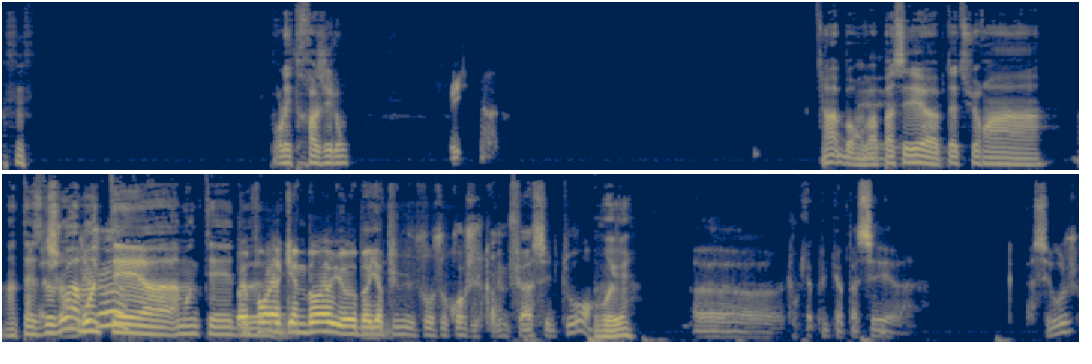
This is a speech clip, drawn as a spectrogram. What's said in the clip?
Pour les trajets longs. Oui. Ah, bon, on va passer euh, peut-être sur un, un test bah, de jeu, un à moins, que t'aies, euh, à moins que t'aies Bah, pour la Game Boy, euh, bah, y a plus, je, je crois que j'ai quand même fait assez le tour. Oui. Euh, donc il n'y a plus qu'à passer, euh, qu'à passer au jeu.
